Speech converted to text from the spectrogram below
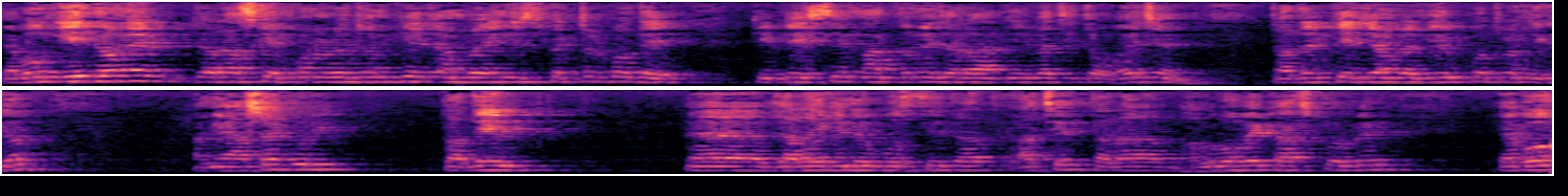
এবং এই ধরনের যারা আজকে পনেরো জনকে যে আমরা ইন্সপেক্টর পদে টিপিএসসি মাধ্যমে যারা নির্বাচিত হয়েছেন, তাদেরকে যে আমরা নিয়োগপত্র দিলাম, আমি আশা করি তাদের যারা এখানে উপস্থিত আছেন, তারা ভালোভাবে কাজ করবেন এবং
